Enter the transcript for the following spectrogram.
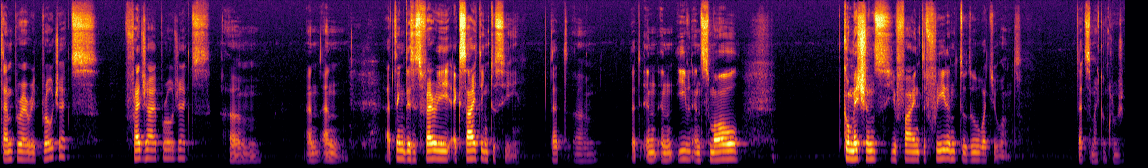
temporary projects, fragile projects, um, and and I think this is very exciting to see that um, that in, in even in small commissions you find the freedom to do what you want. That's my conclusion.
